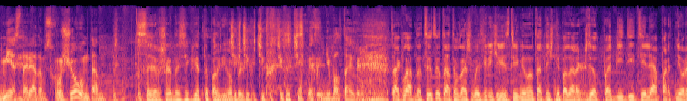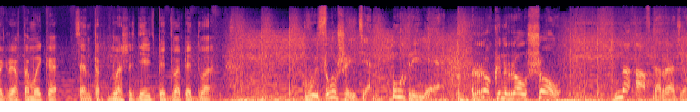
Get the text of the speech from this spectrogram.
место рядом с Хрущевым там... Совершенно секретно под гривом. Тихо, тихо, тихо, тихо, тихо, не болтай. Так, ладно, цитата в нашем эфире через 3 минуты. Отличный подарок ждет победителя, партнер игры «Автомойка Центр». 269-5252. Вы слушаете «Утреннее рок-н-ролл-шоу» на Авторадио.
